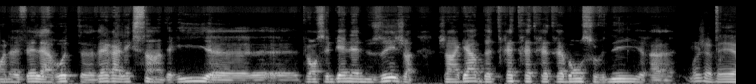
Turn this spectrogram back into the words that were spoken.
on a fait la route vers Alexandrie, puis on s'est bien amusé. J'en garde de très, très, très, très bons souvenirs. Moi, j'avais,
